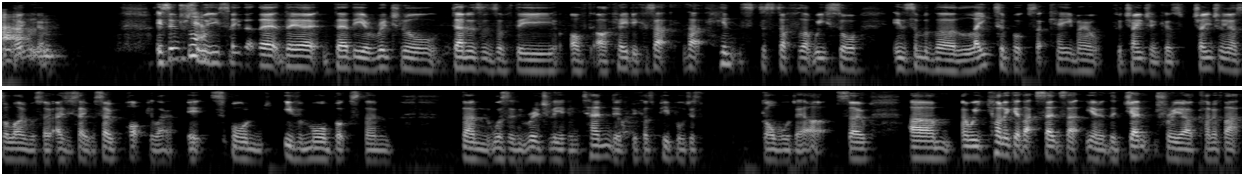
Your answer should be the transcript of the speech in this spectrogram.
Um. It's interesting yeah. when you say that they're they're they're the original denizens of the of the Arcadia because that that hints to stuff that we saw in some of the later books that came out for Changeling because Changeling as a line was so as you say was so popular it spawned even more books than than was originally intended because people just gobbled it up. So um, and we kind of get that sense that you know the gentry are kind of that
